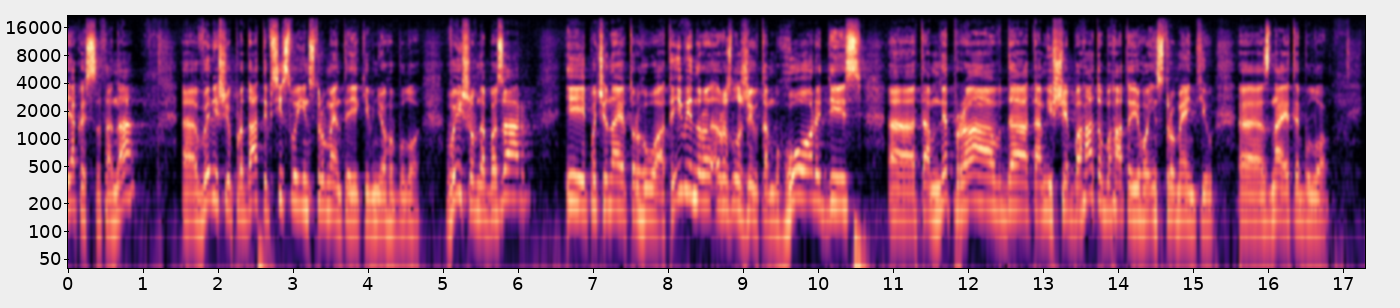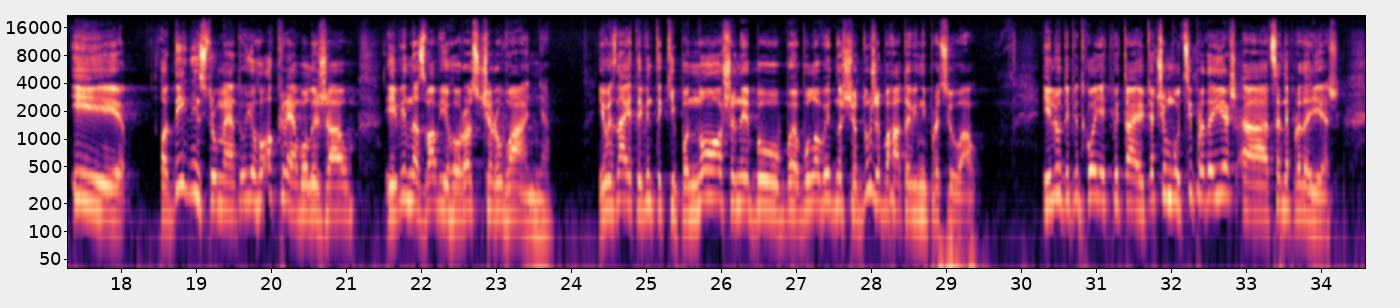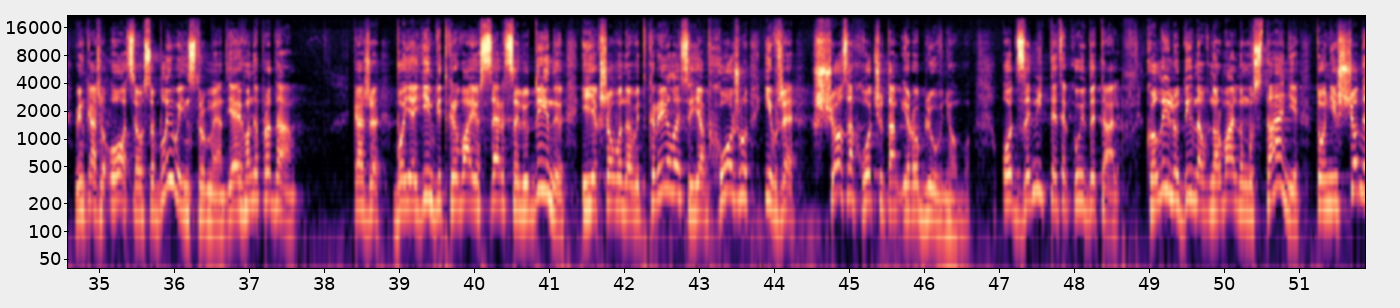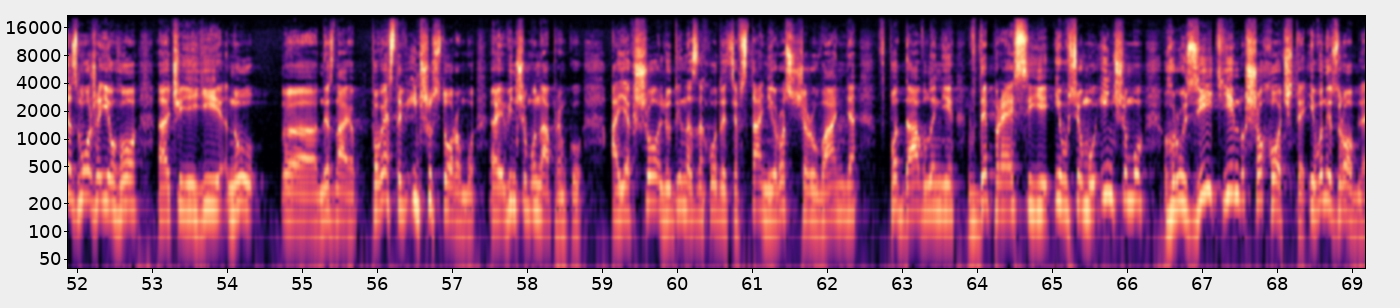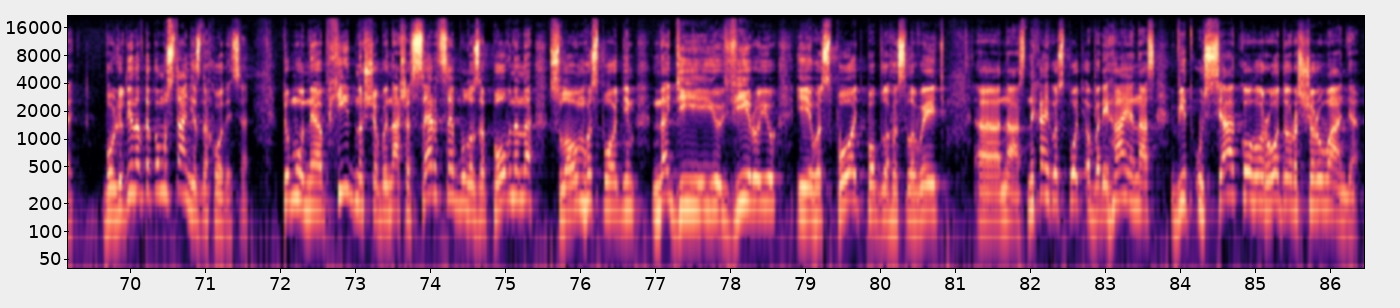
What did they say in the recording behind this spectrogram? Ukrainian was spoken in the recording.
Якось сатана е, вирішив продати всі свої інструменти, які в нього було. Вийшов на базар і починає торгувати. І він розложив там гордість, е, там неправда, там іще багато-багато його інструментів, е, знаєте, було. І один інструмент у його окремо лежав, і він назвав його розчарування. І ви знаєте, він такий поношений був, було видно, що дуже багато він і працював. І люди підходять, питають: а чому ці продаєш, а це не продаєш? Він каже: О, це особливий інструмент, я його не продам. Каже, бо я їм відкриваю серце людини, і якщо вона відкрилася, я входжу і вже що захочу, там і роблю в ньому. От замітьте таку деталь. Коли людина в нормальному стані, то ніщо не зможе його е, чи її, ну. Е, Не знаю, повести в іншу сторону, е, в іншому напрямку. А якщо людина знаходиться в стані розчарування, в подавленні, в депресії і в всьому іншому, грузіть їм, що хочете, і вони зроблять. Бо людина в такому стані знаходиться. Тому необхідно, щоб наше серце було заповнене Словом Господнім, надією, вірою, і Господь поблагословить е, нас. Нехай Господь оберігає нас від усякого роду розчарування.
